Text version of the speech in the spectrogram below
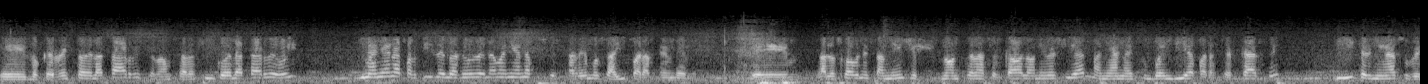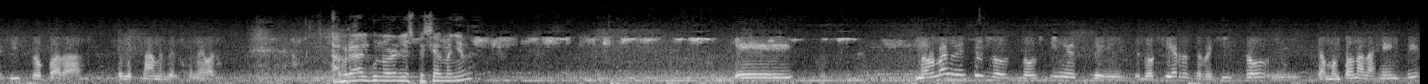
eh, lo que resta de la tarde, cerramos a las 5 de la tarde hoy, y mañana a partir de las 9 de la mañana pues estaremos ahí para atenderles. Eh, a los jóvenes también que no se han acercado a la universidad, mañana es un buen día para acercarse y terminar su registro para el examen del Ceneval. ¿Habrá algún horario especial mañana? Eh, normalmente los, los fines de los cierres de registro eh, se amontona la gente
